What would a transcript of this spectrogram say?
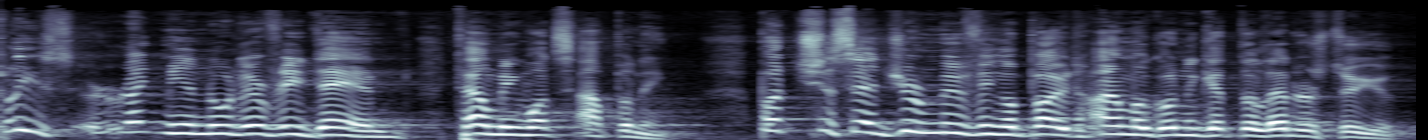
please write me a note every day and tell me what's happening. But she said, You're moving about. How am I going to get the letters to you?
